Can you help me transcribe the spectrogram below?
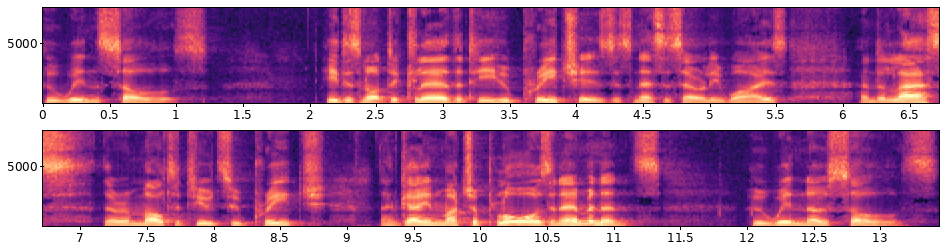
who win souls. He does not declare that he who preaches is necessarily wise, and alas, there are multitudes who preach and gain much applause and eminence, who win no souls,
